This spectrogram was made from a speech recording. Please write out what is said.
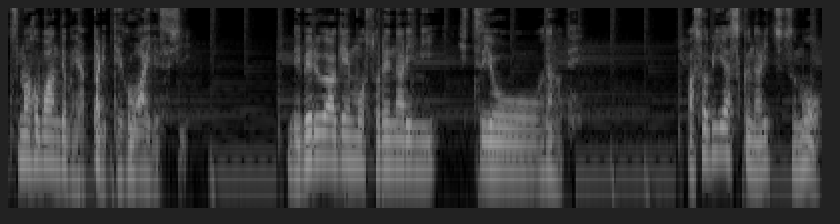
スマホ版でもやっぱり手強いですし、レベル上げもそれなりに必要なので、遊びやすくなりつつも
